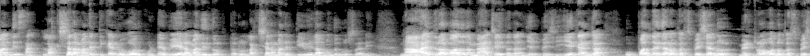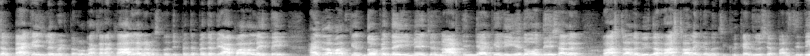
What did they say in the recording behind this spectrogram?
మంది సం- లక్షల మంది టికెట్లు కోరుకుంటే వేల మంది దొరుకుతారు లక్షల మంది టీవీల ముందు కూర్చొని నా హైదరాబాద్లో మ్యాచ్ అవుతుంది అని చెప్పేసి ఏకంగా ఉప్పల్ దగ్గర ఒక స్పెషల్ మెట్రో వాళ్ళు ఒక స్పెషల్ ప్యాకేజీలో పెడతారు. రకరకాలుగా నడుస్తుంది. పెద్ద పెద్ద వ్యాపారాలు అయితే హైదరాబాద్కి ఎంతో పెద్ద ఇమేజ్ నార్త్ ఇండియాకి వెళ్ళి ఏదో దేశాల రాష్ట్రాల వివిధ రాష్ట్రాలకు వెళ్ళి వచ్చి క్రికెట్ చూసే పరిస్థితి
